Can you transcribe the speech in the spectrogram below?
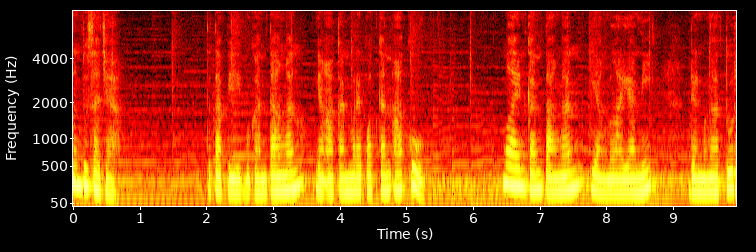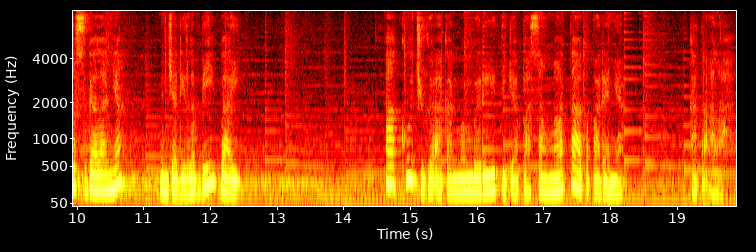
Tentu saja, tetapi bukan tangan yang akan merepotkan aku, melainkan tangan yang melayani dan mengatur segalanya menjadi lebih baik. Aku juga akan memberi tiga pasang mata kepadanya, kata Allah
